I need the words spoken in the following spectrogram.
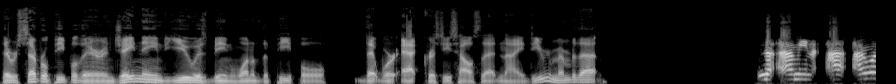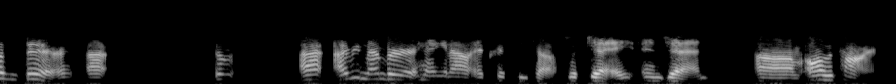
there were several people there, and Jay named you as being one of the people that were at Christy's house that night. Do you remember that? No, I mean, I, I wasn't there. Uh, I, I remember hanging out at Christy's house with Jay and Jenn, um, all the time.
